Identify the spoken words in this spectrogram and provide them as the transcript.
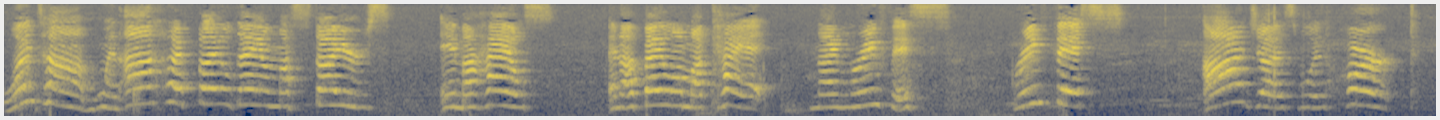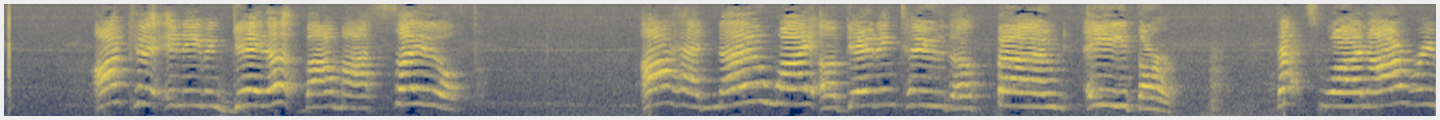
one time when I fell down my stairs in my house and I fell on my cat named Rufus, Rufus, I just was hurt. I couldn't even get up by myself. I had no way of getting to the phone either. That's when I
